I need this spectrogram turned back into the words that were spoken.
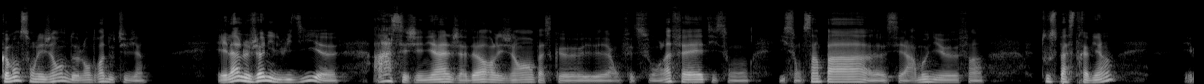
Comment sont les gens de l'endroit d'où tu viens? Et là, le jeune, il lui dit Ah, c'est génial, j'adore les gens parce que on fait souvent la fête, ils sont, ils sont sympas, c'est harmonieux. Enfin, tout se passe très bien, et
